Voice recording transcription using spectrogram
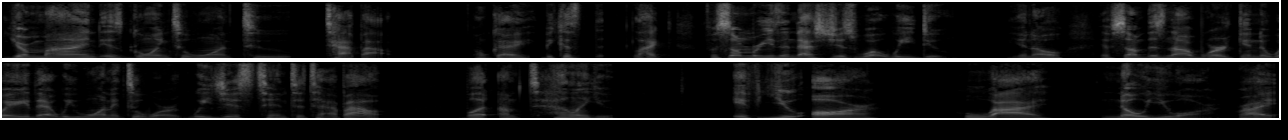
Your mind is going to want to tap out, okay? Because, like, for some reason, that's just what we do. You know, if something's not working the way that we want it to work, we just tend to tap out. But I'm telling you, if you are who I know you are, right?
